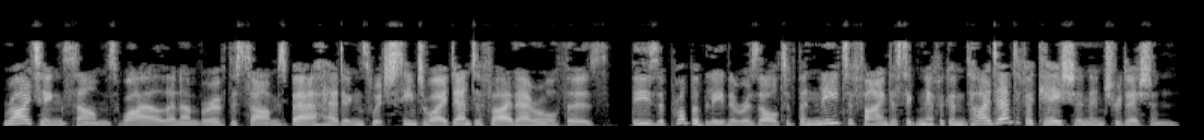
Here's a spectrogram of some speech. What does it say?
Writing Psalms While a number of the Psalms bear headings which seem to identify their authors, These are probably the result of the need to find a significant identification in tradition.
